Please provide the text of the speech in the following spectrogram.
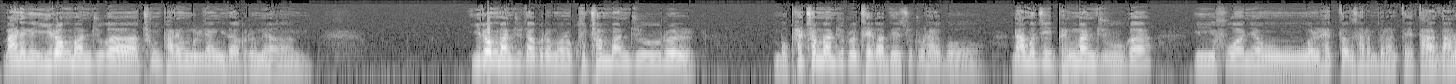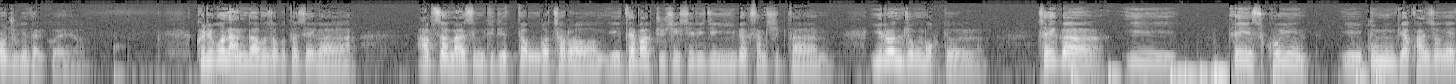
만약에 1억만 주가 총 발행 물량이다 그러면 1억만 주다 그러면 9천만 주를 뭐 8천만 주를 제가 매수를 하고 나머지 100만 주가 이 후원형을 했던 사람들한테 다 나눠주게 될 거예요. 그리고 난 다음서부터 제가 앞서 말씀드렸던 것처럼 이 대박 주식 시리즈 230탄 이런 종목들 제가 이 KS 코인 이 국민기업 관성에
